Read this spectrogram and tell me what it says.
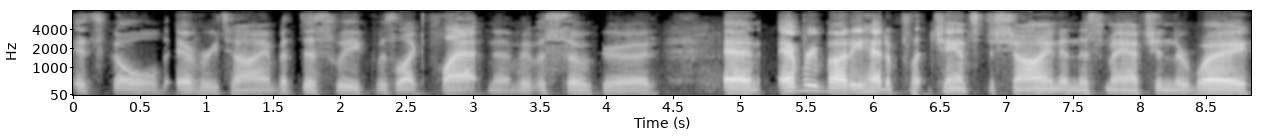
it's gold every time, but this week was like platinum. It was so good. And everybody had a pl- chance to shine in this match in their way.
